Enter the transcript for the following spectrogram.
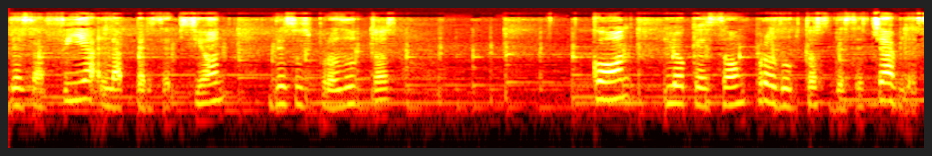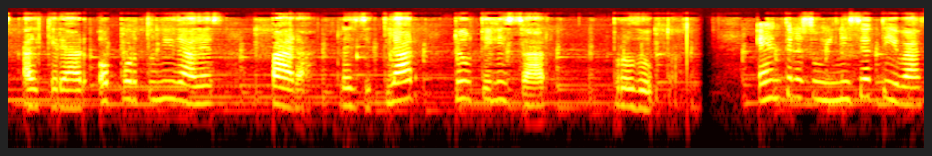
desafía la percepción de sus productos con lo que son productos desechables, al crear oportunidades para reciclar, reutilizar productos. Entre sus iniciativas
